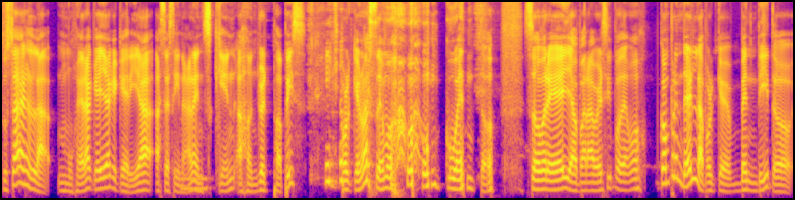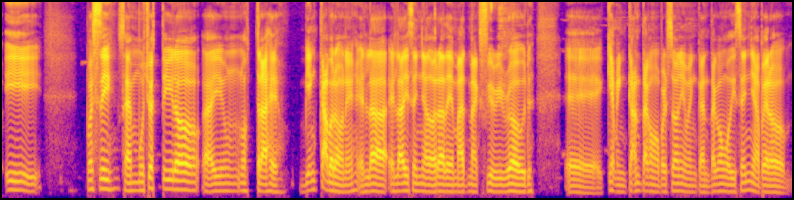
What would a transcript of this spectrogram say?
tú sabes, la mujer aquella que quería asesinar en Skin a hundred puppies. ¿Por qué no hacemos un cuento sobre ella para ver si podemos comprenderla? Porque bendito. Y pues sí, o sea, en mucho estilo hay unos trajes bien cabrones. Es la, es la diseñadora de Mad Max Fury Road, eh, que me encanta como persona y me encanta como diseña, pero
